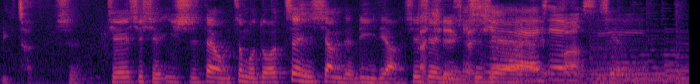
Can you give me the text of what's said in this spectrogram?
旅程。是，今天谢谢医师带我们这么多正向的力量，谢谢你，谢谢，谢谢，谢谢，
